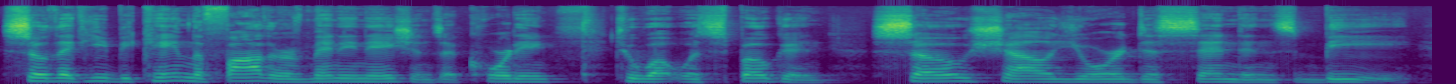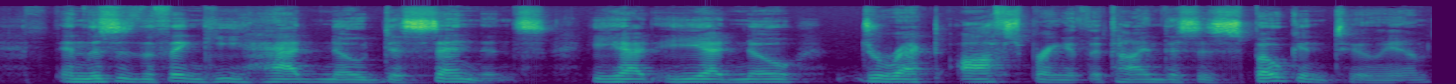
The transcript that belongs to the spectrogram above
so that he became the father of many nations according to what was spoken, so shall your descendants be. And this is the thing, he had no descendants. He had, he had no direct offspring at the time this is spoken to him.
